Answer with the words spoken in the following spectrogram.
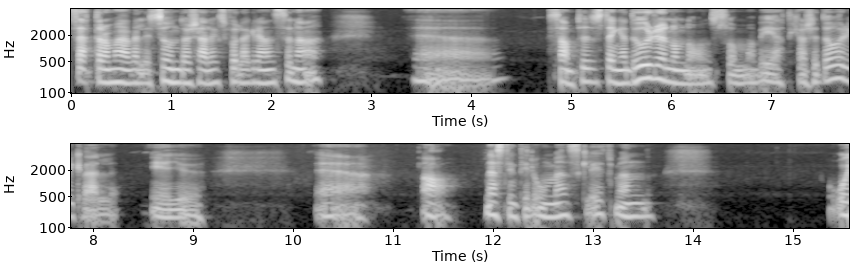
sätta de här väldigt sunda och kärleksfulla gränserna. Eh, samtidigt stänga dörren om någon som man vet kanske dör ikväll är ju eh, ja, nästintill omänskligt. Men å,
